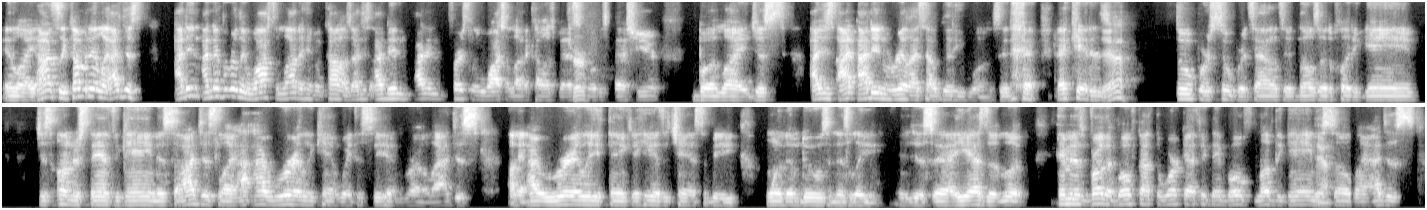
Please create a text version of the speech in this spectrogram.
And like honestly, coming in, like I just I didn't I never really watched a lot of him in college. I just I didn't I didn't personally watch a lot of college basketball sure. this past year. But like just I just I, I didn't realize how good he was. And that, that kid is yeah. super, super talented, knows how to play the game, just understands the game. And so I just like I, I really can't wait to see him grow. I just like I really think that he has a chance to be one of them dudes in this league. And just uh, he has to look. Him and his brother both got the work ethic. They both love the game. Yeah. And so like I just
